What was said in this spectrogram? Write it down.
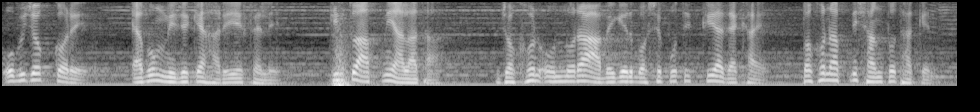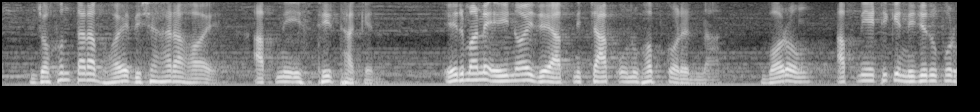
অভিযোগ করে এবং নিজেকে হারিয়ে ফেলে। কিন্তু আপনি আলাদা। যখন অন্যরা আবেগের বসে প্রতিক্রিয়া দেখায়, তখন আপনি শান্ত থাকেন। যখন তারা ভয়ে দিশেহারা হয় আপনি স্থির থাকেন। এর মানে এই নয় যে আপনি চাপ অনুভব করেন না, বরং আপনি এটিকে নিজের উপর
